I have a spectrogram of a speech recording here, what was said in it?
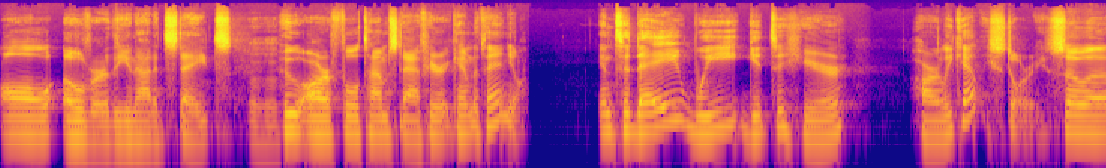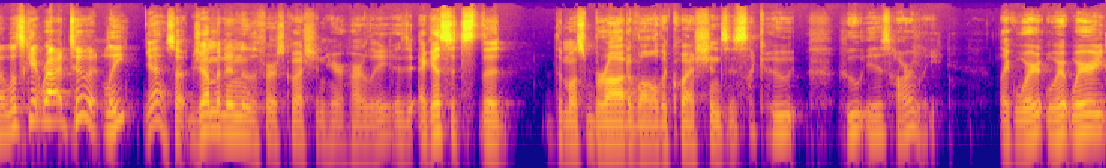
all over the United States who are full time staff here at Camp Nathanael. And today we get to hear Harley Kelley's story. So uh, let's get right to it, Lee. Yeah. So jumping into the first question here, Harley. I guess it's the the most broad of all the questions. It's like who who is Harley? Like where where where?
